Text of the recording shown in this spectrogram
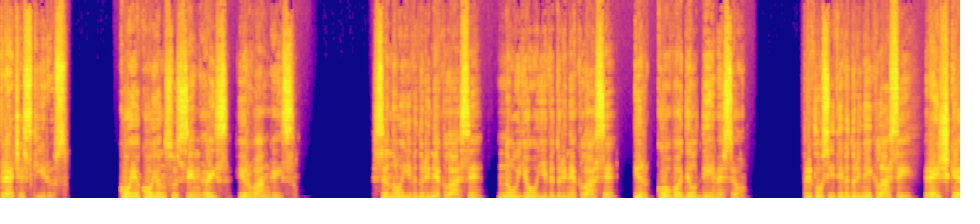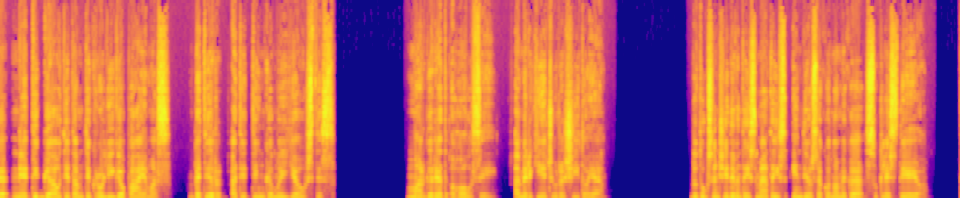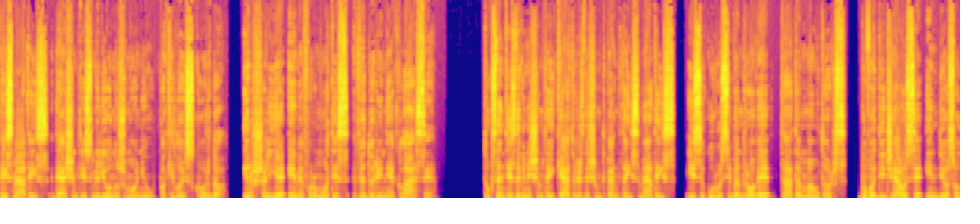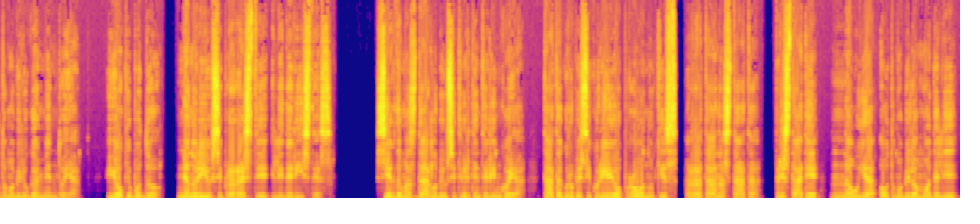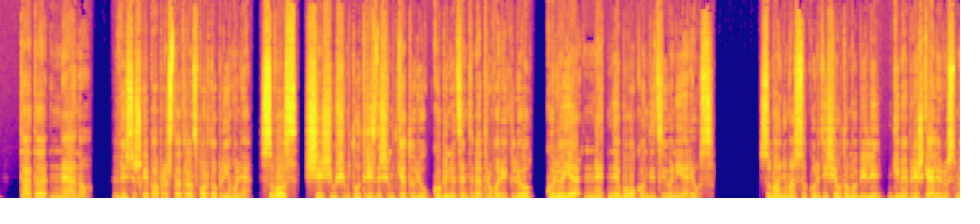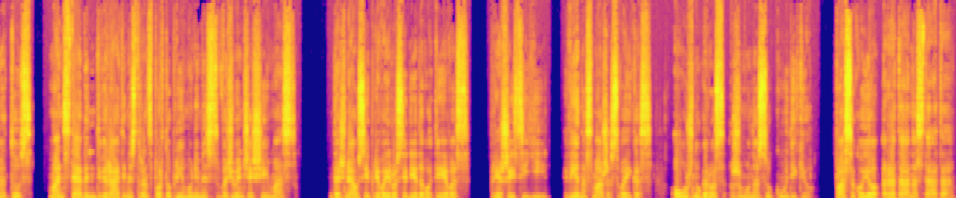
Trečias skyrius. Koja kojon su singhais ir vangais. Senoji vidurinė klasė, naujoji vidurinė klasė ir kova dėl dėmesio. Priklausyti viduriniai klasiai reiškia ne tik gauti tam tikro lygio pajamas, bet ir atitinkamai jaustis. Margaret Halsey, amerikiečių rašytoja. 2009 metais Indijos ekonomika suklestėjo. Tais metais dešimtys milijonų žmonių pakilo į skurdo ir šalyje ėmė formuotis vidurinė klasė. 1945 metais įsikūrusi bendrovė Tata Motors buvo didžiausia Indijos automobilių gamintoja, jokių būdų nenorėjusi prarasti lyderystės. Siekdamas dar labiau įsitvirtinti rinkoje, Tata grupės įkūrėjo pronukis Ratanas Tata pristatė naują automobilio modelį Tata Nano, visiškai paprasta transporto priemonė su vos 634 kubinių centimetrų varikliu, kurioje net nebuvo kondicionieriaus. Sumanimas sukurti šį automobilį gimė prieš keliarius metus, man stebint dviratėmis transporto priemonėmis važiuojančias šeimas. Dažniausiai prie vairo sėdėdavo tėvas, priešais jį vienas mažas vaikas, o už nugaros žmona su kūdikiu, pasakojo Ratanas Tata.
